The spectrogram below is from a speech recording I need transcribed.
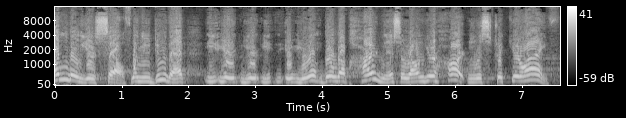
Humble yourself. When you do that, you, you, you, you won't build up hardness around your heart and restrict your life.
